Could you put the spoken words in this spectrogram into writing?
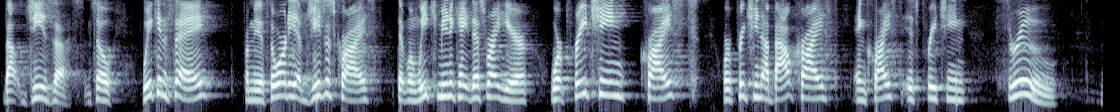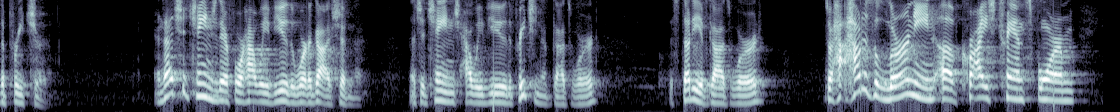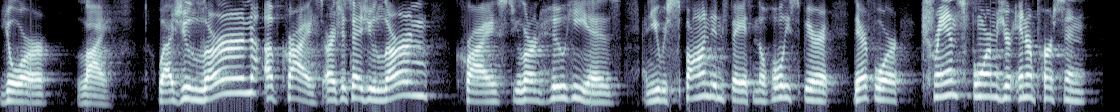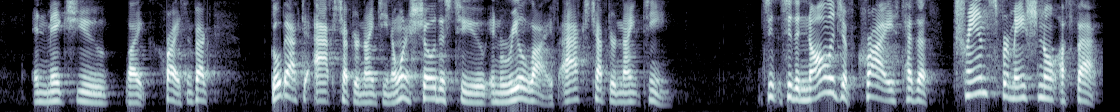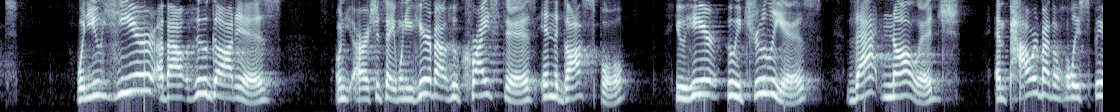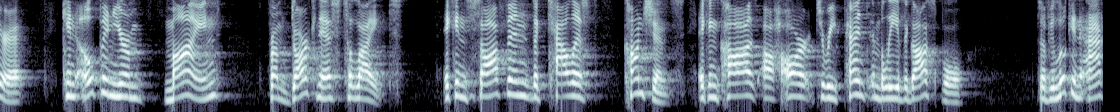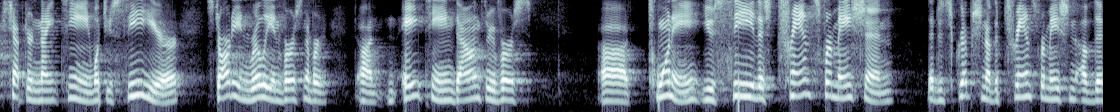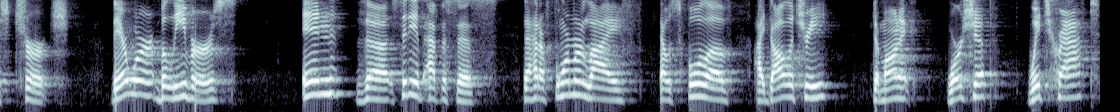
about Jesus. And so we can say, from the authority of Jesus Christ, that when we communicate this right here, we're preaching Christ, we're preaching about Christ, and Christ is preaching through the preacher. And that should change, therefore, how we view the Word of God, shouldn't it? That should change how we view the preaching of God's word, the study of God's word. So, how, how does the learning of Christ transform your life? Well, as you learn of Christ, or I should say, as you learn Christ, you learn who he is, and you respond in faith, and the Holy Spirit, therefore, transforms your inner person and makes you like Christ. In fact, go back to Acts chapter 19. I want to show this to you in real life. Acts chapter 19. See, see the knowledge of Christ has a transformational effect. When you hear about who God is, or I should say, when you hear about who Christ is in the gospel, you hear who he truly is, that knowledge, empowered by the Holy Spirit, can open your mind from darkness to light. It can soften the calloused conscience. It can cause a heart to repent and believe the gospel. So if you look in Acts chapter 19, what you see here, starting really in verse number uh, 18 down through verse uh, 20, you see this transformation, the description of the transformation of this church. There were believers in the city of Ephesus that had a former life that was full of idolatry, demonic worship, witchcraft,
